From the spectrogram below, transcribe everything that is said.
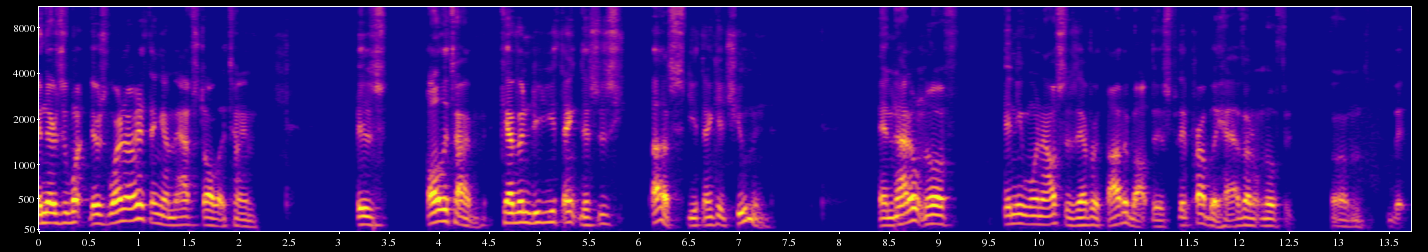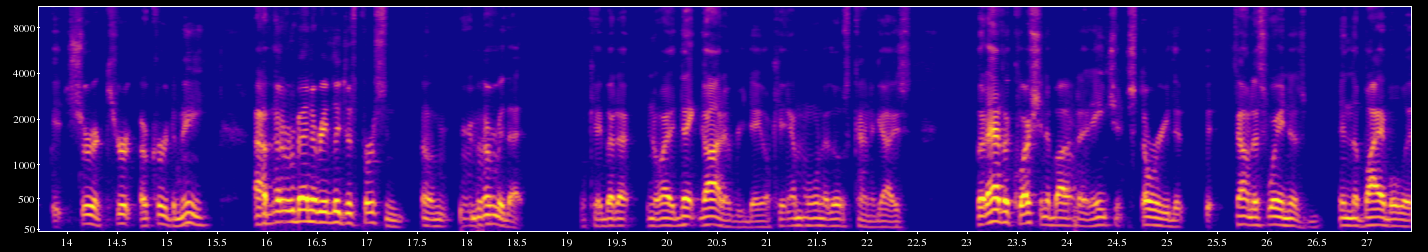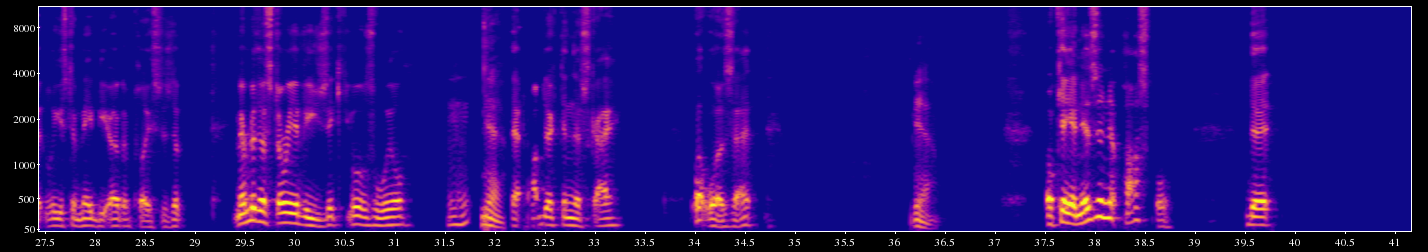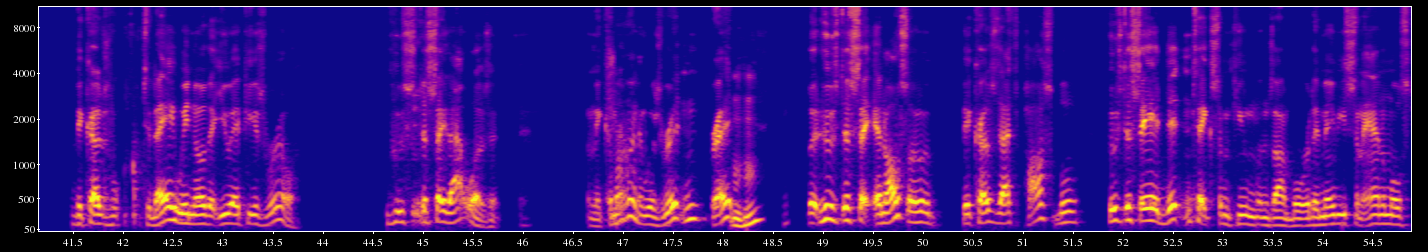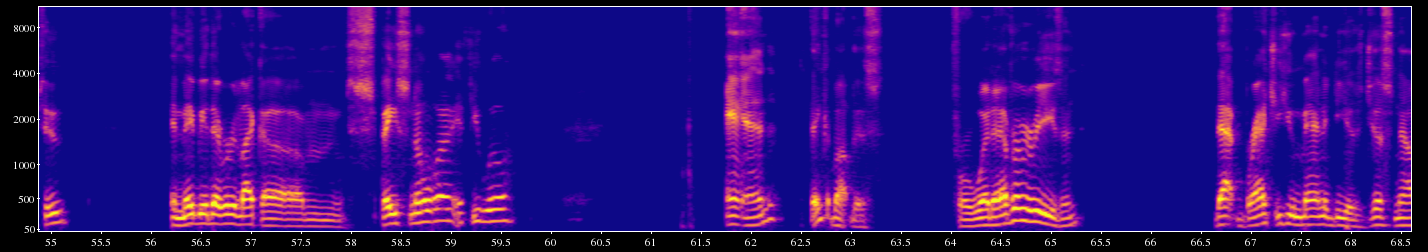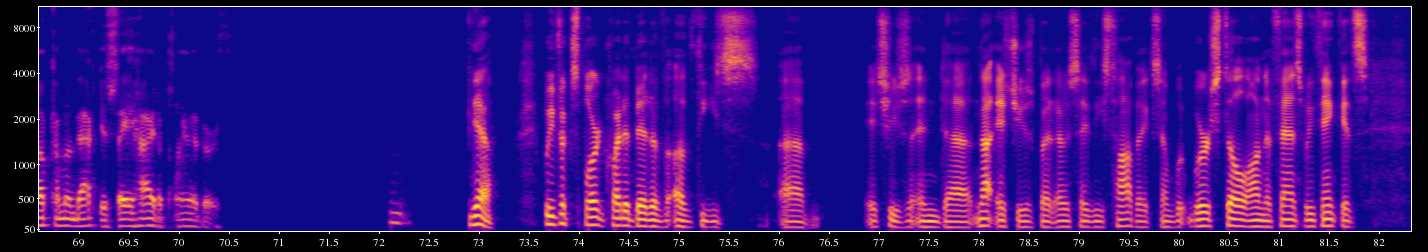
And there's one there's one other thing I'm asked all the time is all the time, Kevin, do you think this is us? Do you think it's human? And I don't know if anyone else has ever thought about this. They probably have. I don't know if it, um, but it sure occurred, occurred to me. I've never been a religious person. Um, remember that. Okay. But I, you know, I thank God every day. Okay. I'm one of those kind of guys. But I have a question about an ancient story that found its way in this, in the Bible, at least, and maybe other places. Remember the story of Ezekiel's wheel? Mm-hmm. Yeah. That object in the sky. What was that? Yeah. Okay. And isn't it possible that because today we know that UAP is real? Who's to say that wasn't? I mean, come sure. on, it was written, right? Mm-hmm. But who's to say? And also, because that's possible, who's to say it didn't take some humans on board and maybe some animals too? And maybe they were like a um, space Noah, if you will. And think about this for whatever reason, that branch of humanity is just now coming back to say hi to planet Earth. Yeah, we've explored quite a bit of of these um, issues and uh, not issues, but I would say these topics, and we're still on the fence. We think it's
